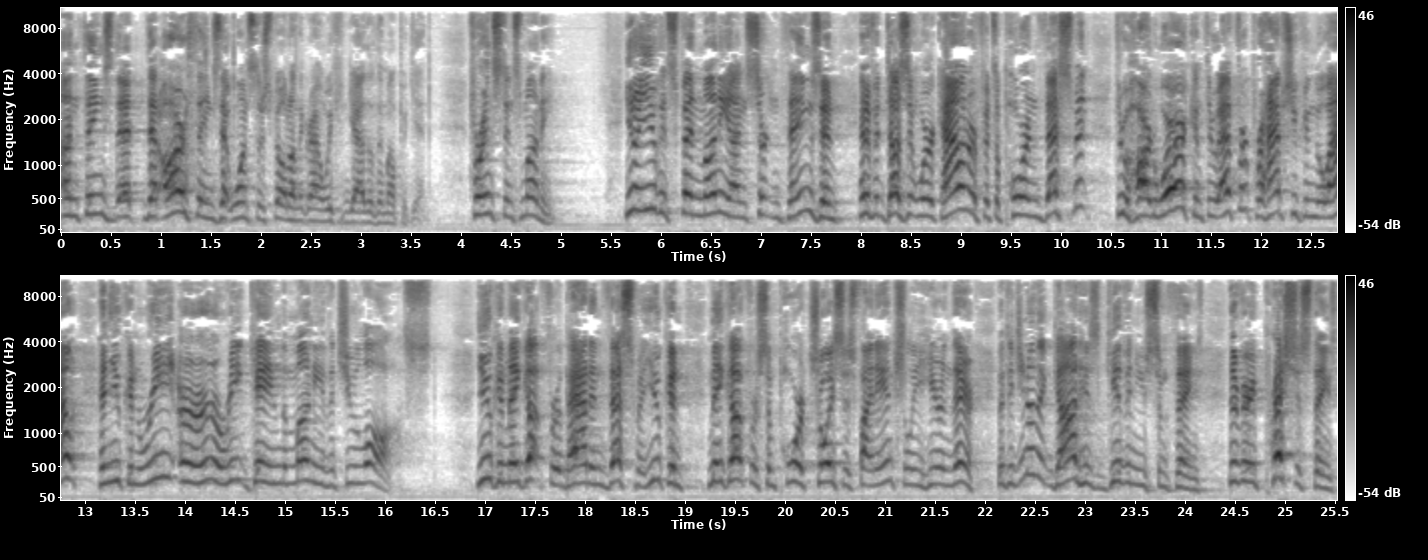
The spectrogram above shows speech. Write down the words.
on things that, that are things that once they're spilled on the ground, we can gather them up again. For instance, money. You know, you can spend money on certain things, and, and if it doesn't work out, or if it's a poor investment, through hard work and through effort, perhaps you can go out and you can re earn or regain the money that you lost. You can make up for a bad investment. You can make up for some poor choices financially here and there. But did you know that God has given you some things? They're very precious things.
